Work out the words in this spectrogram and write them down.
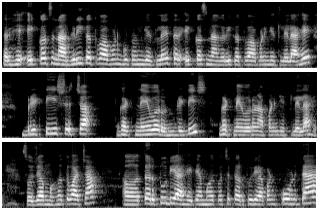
तर हे एकच नागरिकत्व आपण कुठून घेतलं आहे तर एकच नागरिकत्व आपण घेतलेलं आहे ब्रिटिशच्या घटनेवरून ब्रिटिश घटनेवरून आपण घेतलेलं आहे. सो ज्या महत्त्वाच्या तरतुदी आहेत या महत्त्वाच्या तरतुदी आपण कोणत्या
